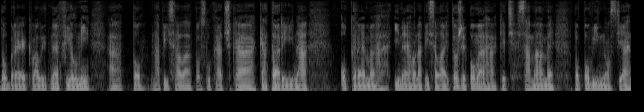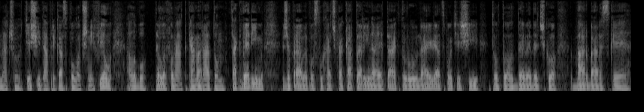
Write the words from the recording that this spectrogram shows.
dobré, kvalitné filmy a to napísala posluchačka Katarína okrem iného napísal aj to, že pomáha, keď sa máme po povinnostiach na čo tešiť, napríklad spoločný film alebo telefonát kamarátom. Tak verím, že práve posluchačka Katarína je tá, ktorú najviac poteší toto DVDčko Barbarské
